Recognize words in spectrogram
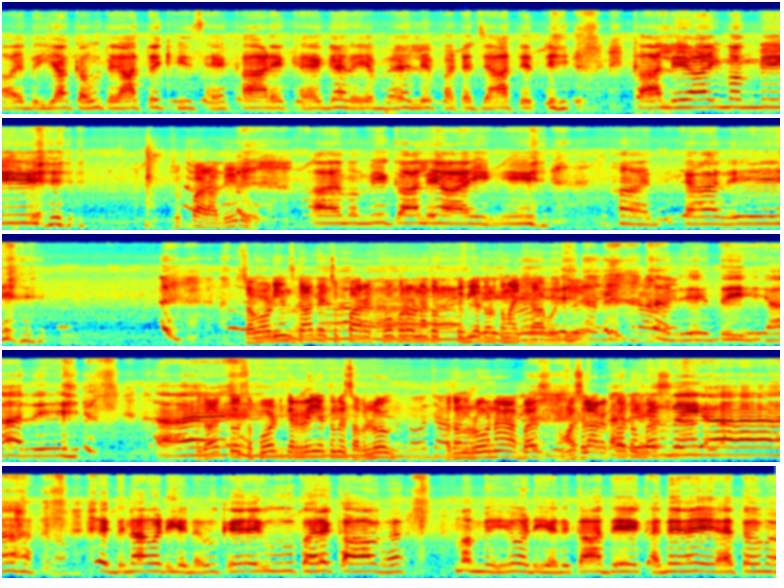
हाय भैया कहूँ तो आते की से काड़े के घरे में लिपट जाते थे। काले आई मम्मी। चुप रहा दीदी। हाय मम्मी काले आई हाय भैया रे। सब ऑडियंस हैं चुप्पा रखो करो ना तो तबीयत और तुम्हारी खराब हो जाए। अरे भैया रे। खुदा तो सपोर्ट कर रही है तुम्हें सब लोग। और तुम रो ना बस हौसला रखो तुम बस। भैया एक दिन के ऊपर काम मम्मी ओडियन का देखने है तुम।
